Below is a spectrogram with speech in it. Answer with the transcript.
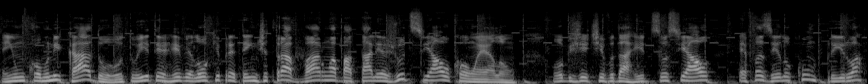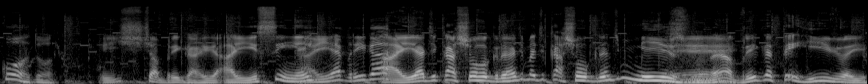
Em um comunicado, o Twitter revelou que pretende travar uma batalha judicial com Elon. O objetivo da rede social é fazê-lo cumprir o acordo. Ixi, a briga aí. Aí sim, hein? Aí é briga. Aí é de cachorro grande, mas de cachorro grande mesmo, É. né? A briga é terrível aí.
